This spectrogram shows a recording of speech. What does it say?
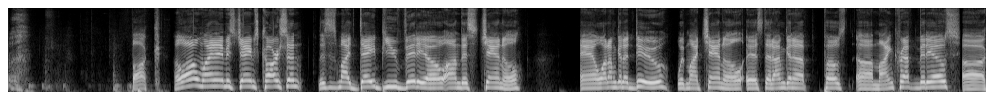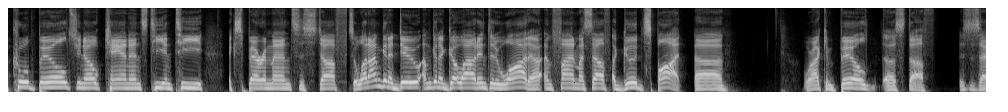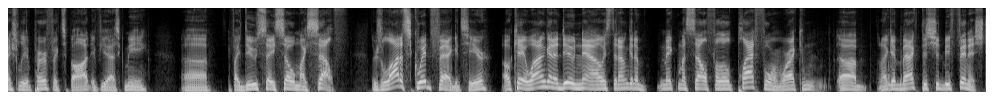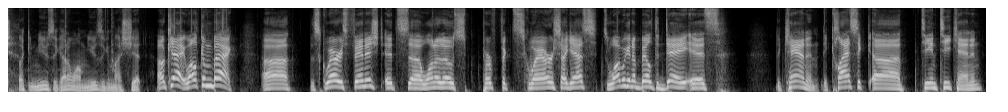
Fuck. Hello, my name is James Carson. This is my debut video on this channel. And what I'm gonna do with my channel is that I'm gonna post uh, Minecraft videos, uh, cool builds, you know, cannons, TNT experiments and stuff. So what I'm gonna do, I'm gonna go out into the water and find myself a good spot, uh, where I can build, uh, stuff. This is actually a perfect spot, if you ask me. Uh, if I do say so myself. There's a lot of squid faggots here. Okay, what I'm gonna do now is that I'm gonna make myself a little platform where I can, uh, when I get back, this should be finished. Fucking music, I don't want music in my shit. Okay, welcome back! Uh, the square is finished. It's, uh, one of those perfect squares, I guess. So what we're gonna build today is the cannon. The classic, uh, TNT cannon.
